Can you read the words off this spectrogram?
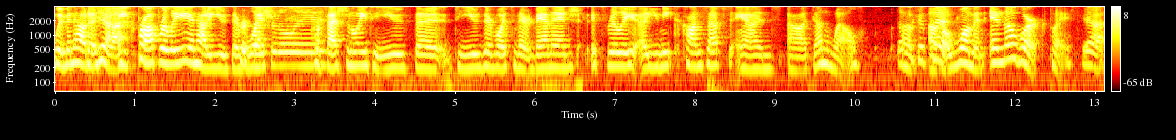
women how to Yeah. speak properly and how to use their voice Professionally. professionally to use the to use their voice to their advantage it's really a unique concept and uh, done well That's of, a good of a woman in the workplace Yeah.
